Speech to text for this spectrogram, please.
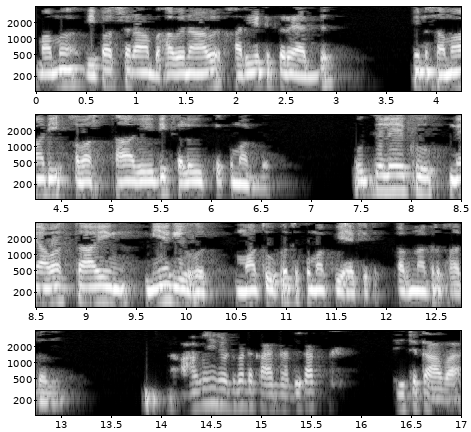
මම විපස්සනා භාවනාව හරියට කර ඇද්ද? එම සමාධි අවස්ථාවේදී කළ යුත්තේ කුමක්ද? උද්දලේකු මේ අවස්ථාවෙන් මිය ගියොත් මතු උපත කුමක් විය හැකිද? කරුණාකර පහදා දෙන්න. අහගෙන ඉන්නකොට කාරණා දෙකක් හිතට ආවා.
